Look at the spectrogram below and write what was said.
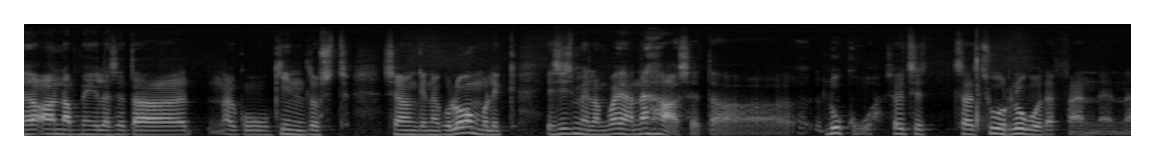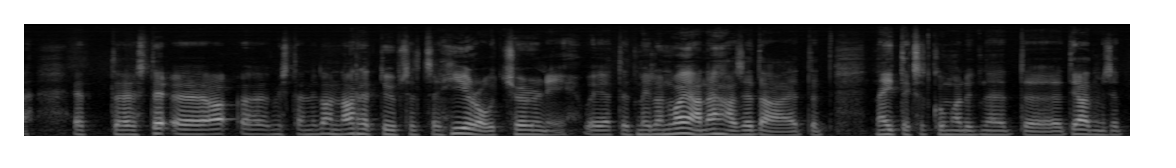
annab meile seda nagu kindlust, see ongi nagu loomulik. Ja siis meil on vaja näha seda lugu, sa ütlesid, sa oled suur lugude fänn enne, et äh, äh, mis ta nüüd on, arhetüüpselt see hero journey. Või et, et meil on vaja näha seda, et, et näiteks, et kui ma nüüd need teadmised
